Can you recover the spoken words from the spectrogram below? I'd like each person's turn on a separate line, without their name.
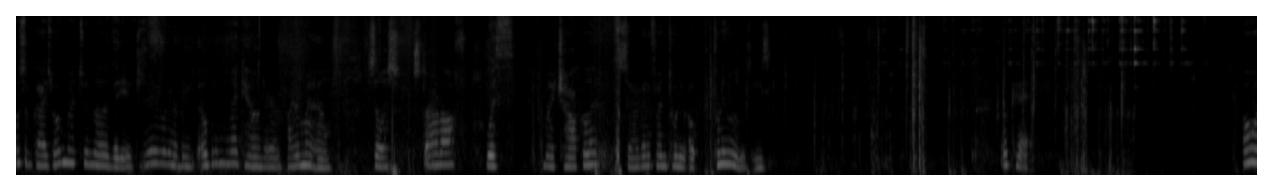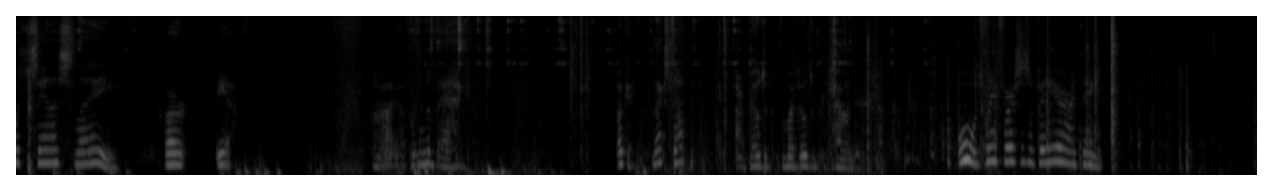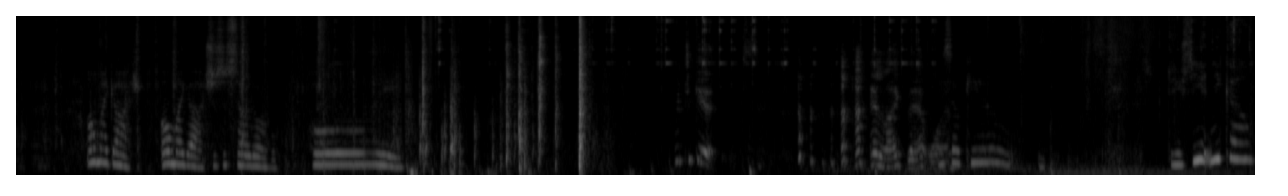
What's up guys, welcome back to another video. Today we're going to be opening my calendar and finding my elf. So let's start off with my chocolate. So I gotta find 20, oh, 21 was easy. Okay. Oh, it's Santa's sleigh. Or, yeah. I gotta put it in the bag. Okay, next up, our build my build a calendar. Ooh, 21st is a bear, I think. Oh my gosh. Oh my gosh, this is so adorable. Holy.
What'd you get? I like that one.
He's so cute. Do you see it, Nico?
